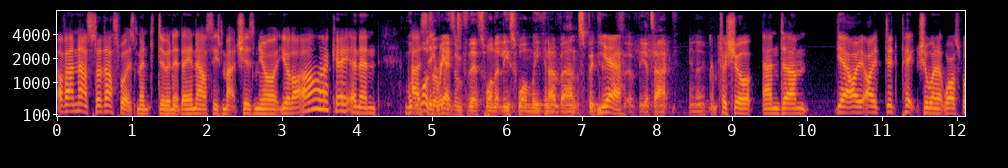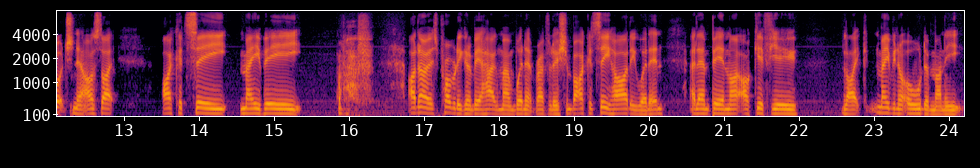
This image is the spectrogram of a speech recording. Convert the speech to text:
I've announced so that's what it's meant to do in it. They announce these matches and you're you're like, oh okay, and then Well, there was it a gets- reason for this one at least one week in advance because Yeah. of the attack. You know, for sure. And um, yeah, I, I did picture when I was watching it, I was like, I could see maybe. I know it's probably going to be a Hangman win at Revolution, but I could see Hardy winning and then being like, I'll give you, like, maybe not all the money,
